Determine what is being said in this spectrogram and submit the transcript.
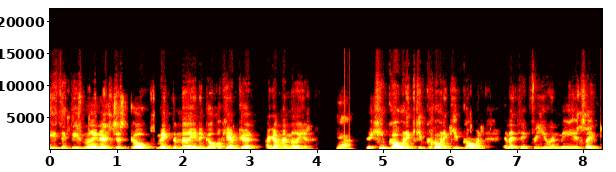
you think these millionaires just go make the million and go, okay, I'm good. I got my million. Yeah, They keep going and keep going and keep going. And I think for you and me, it's like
